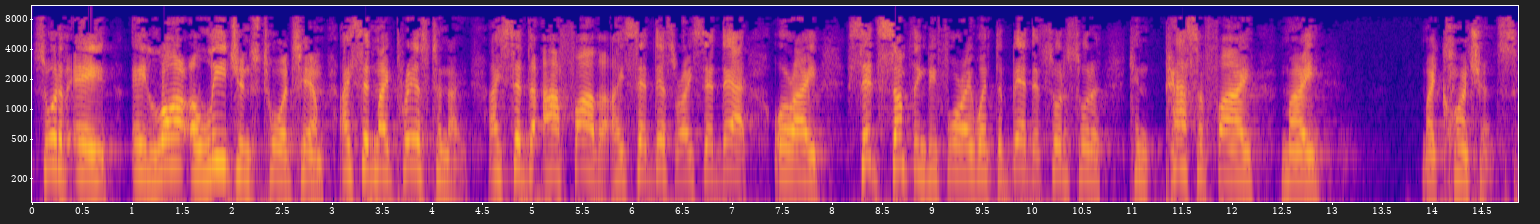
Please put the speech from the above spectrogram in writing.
sort of a, a law allegiance towards him. I said my prayers tonight. I said the Our Father. I said this or I said that or I said something before I went to bed that sort of, sort of can pacify my, my conscience.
